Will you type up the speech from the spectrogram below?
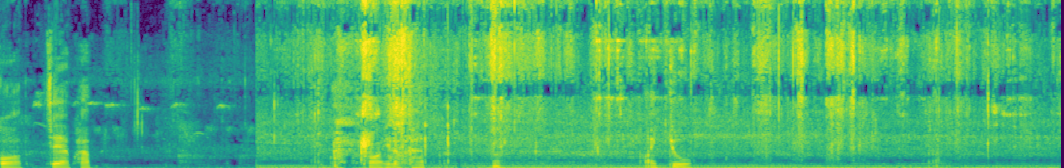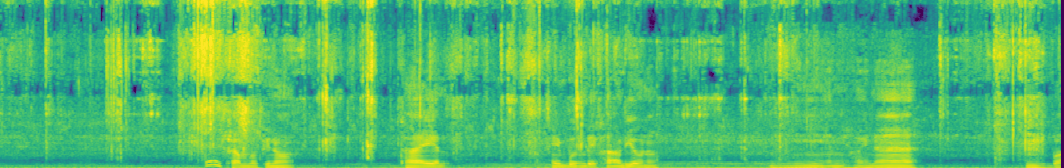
กรอบแซ่บครับหอยแล้วครับหอยจูบคำเนาะพี่น้องไทยให้เบิ่งได้ข้าวเดียวเนาะนี่อันนี้หอยหน้านี่บ่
